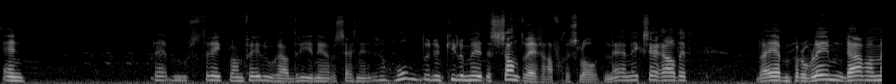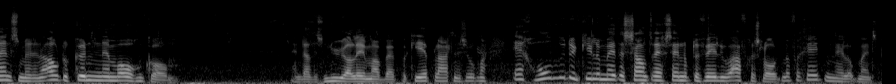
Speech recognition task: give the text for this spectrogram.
En we hebben een streekplan Veluwe gehad, 93, 96, dus honderden kilometer zandweg afgesloten. En ik zeg altijd, wij hebben een probleem daar waar mensen met een auto kunnen en mogen komen. En dat is nu alleen maar bij parkeerplaatsen en zo. Maar echt honderden kilometer zandweg zijn op de Veluwe afgesloten. Dat vergeten een hele mensen.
